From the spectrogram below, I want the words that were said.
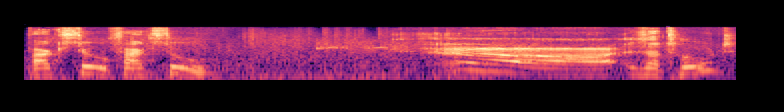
Fax du, fax du. Ist er tot?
